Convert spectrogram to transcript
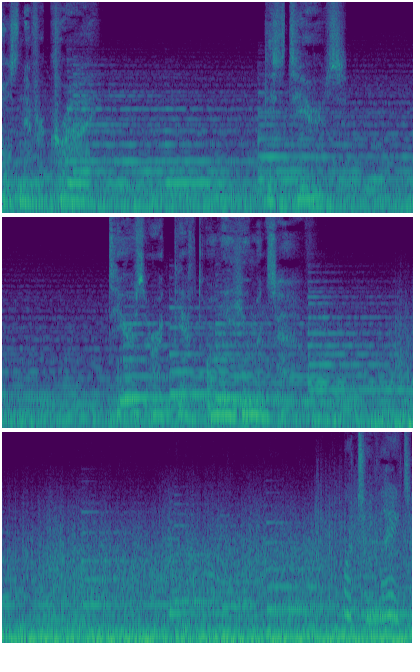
Devils never cry. These tears. Tears are a gift only humans have. We're too late.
